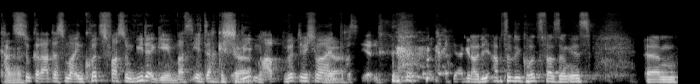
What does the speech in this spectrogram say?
Kannst ja. du gerade das mal in Kurzfassung wiedergeben, was ihr da geschrieben ja. habt? Würde mich mal ja. interessieren. Ja, genau. Die absolute Kurzfassung ist, ähm,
